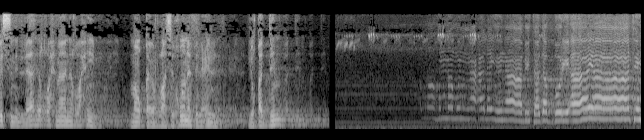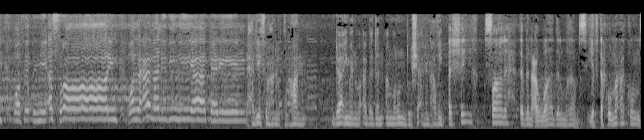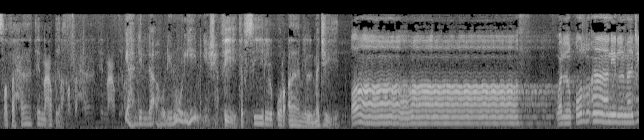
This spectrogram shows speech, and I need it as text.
بسم الله الرحمن الرحيم. موقع الراسخون في العلم. يقدم. اللهم من علينا بتدبر آياته وفقه أسراره والعمل به يا كريم. الحديث عن القرآن دائما وأبدا أمر ذو شأن عظيم. الشيخ صالح بن عواد المغامس يفتح معكم صفحات عطرة. يهدي الله لنوره من يشاء. في تفسير القرآن المجيد. قاف والقرآن المجيد.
